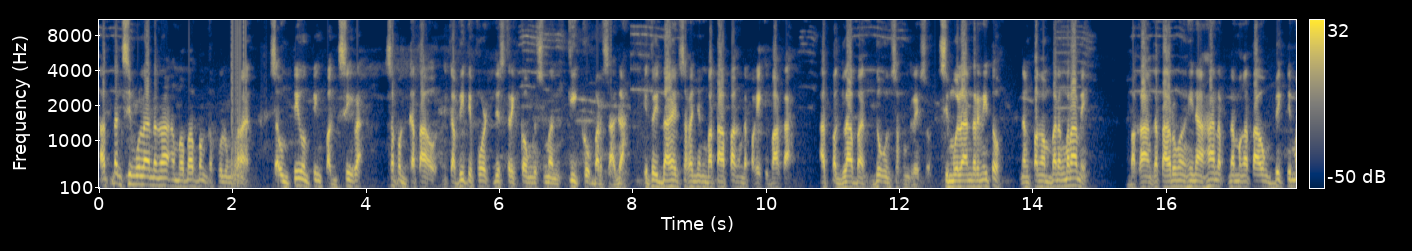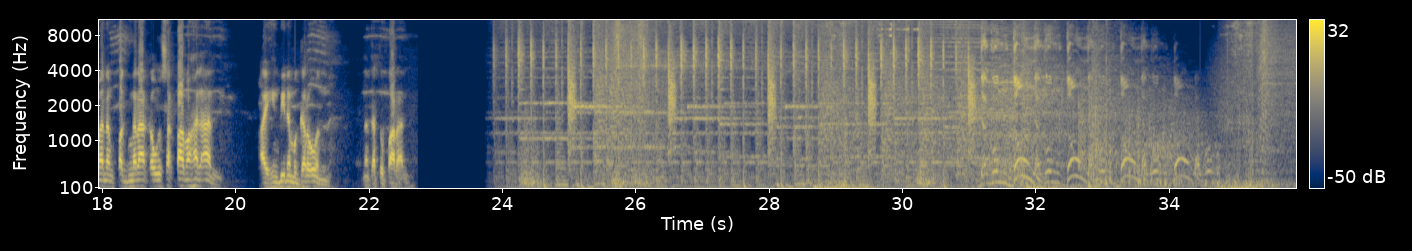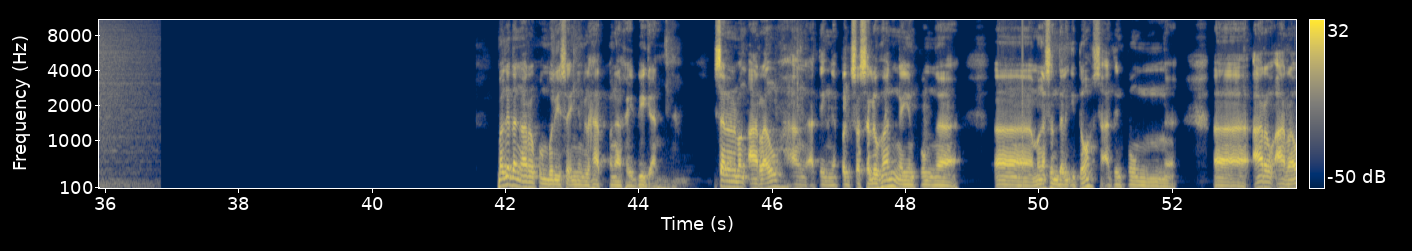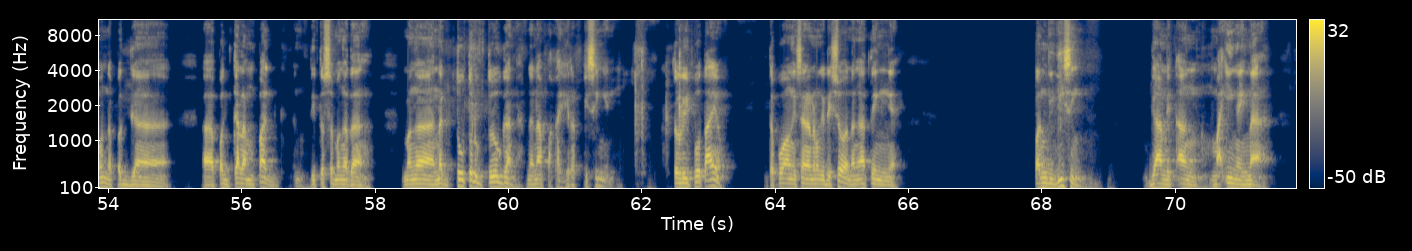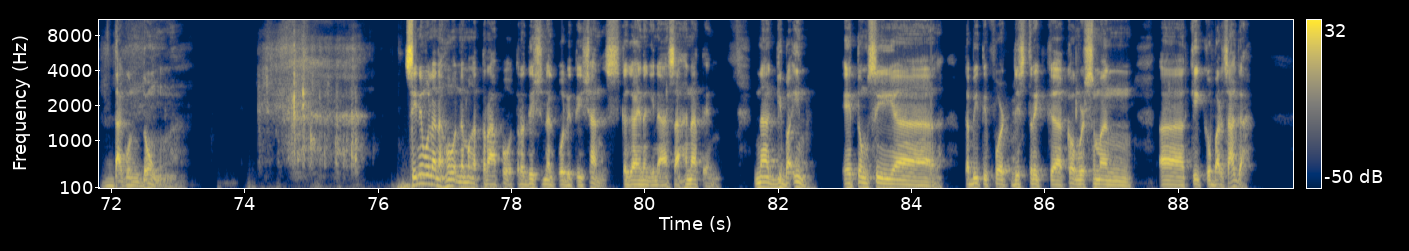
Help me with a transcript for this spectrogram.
At nagsimula na nga ang mababang kapulungan sa unti-unting pagsira sa pagkatao ni Cavite 4th District Congressman Kiko Barsaga. Ito'y dahil sa kanyang matapang na pakikibaka at paglaban doon sa Kongreso. Simula na rin ito ng pangamba ng marami. Baka ang katarungang hinahanap ng mga taong biktima ng pagnanakaw sa pamahalaan ay hindi na magkaroon ng katuparan. Dagundong, dagundong, dagundong, dagundong, dagundong. Magandang araw pong muli sa inyong lahat mga kaibigan. Isa na namang araw ang ating pagsasaluhan ngayon pong ah, ah, mga sandaling ito sa ating pong ah, araw-araw na pag, ah, ah, pagkalampag dito sa mga da- mga nagtutulog-tulugan na napakahirap gisingin. Tuloy po tayo. Ito po ang isa na namang edisyon ng ating panggigising gamit ang maingay na dagundong. Sinimula na ho ng mga trapo, traditional politicians, kagaya ng inaasahan natin, na gibain itong si ah, Cavite 4th District ah, Congressman ah, Kiko Barzaga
